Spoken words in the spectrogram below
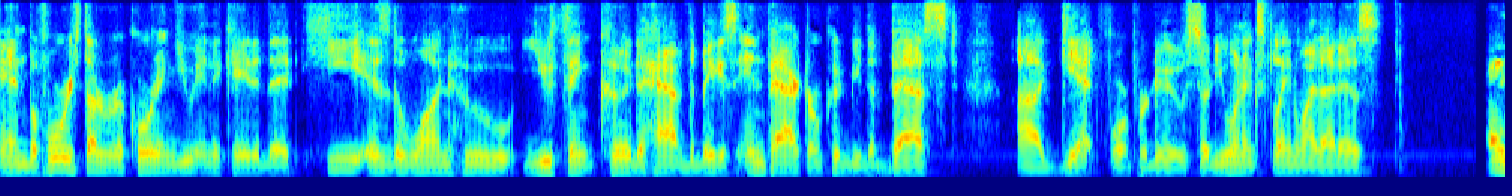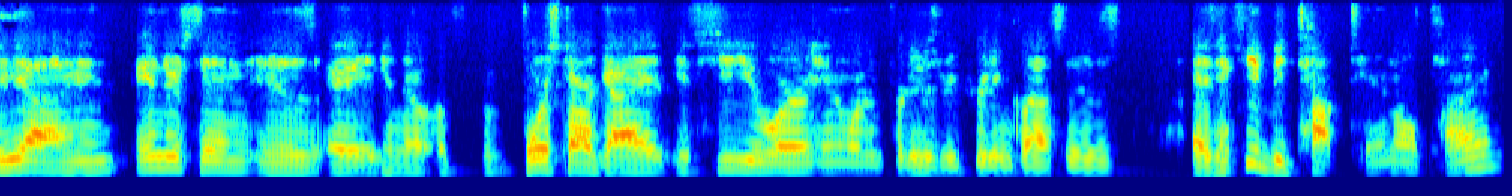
And before we started recording, you indicated that he is the one who you think could have the biggest impact or could be the best uh, get for Purdue. So do you want to explain why that is? Uh, yeah, I mean Anderson is a you know a four-star guy. If he were in one of Purdue's recruiting classes, I think he'd be top ten all time.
